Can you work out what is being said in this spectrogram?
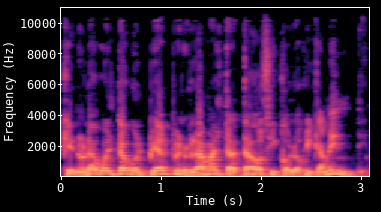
que no la ha vuelto a golpear, pero la ha maltratado psicológicamente.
